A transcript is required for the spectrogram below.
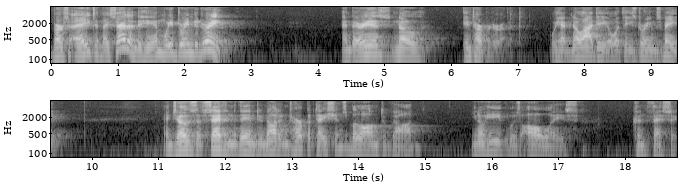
Verse 8 And they said unto him, We've dreamed a dream, and there is no interpreter of it. We have no idea what these dreams mean. And Joseph said unto them, Do not interpretations belong to God? You know, he was always confessing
